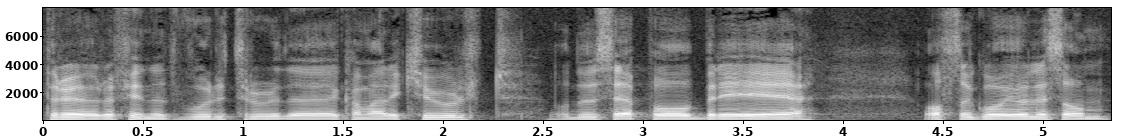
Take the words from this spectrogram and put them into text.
prøver å finne ut hvor tror du det kan være kult. Og du ser på bre Ofte går jo liksom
